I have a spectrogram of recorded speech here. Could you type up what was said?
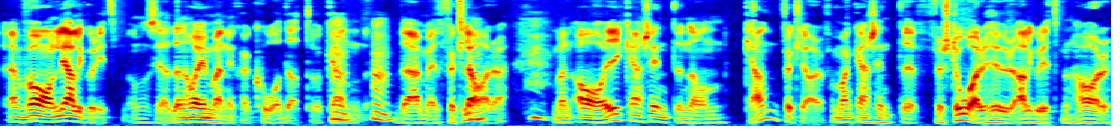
en vanlig algoritm, man säger, den har ju människa kodat och kan mm, mm. därmed förklara. Mm. Men AI kanske inte någon kan förklara för man kanske inte förstår hur algoritmen har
